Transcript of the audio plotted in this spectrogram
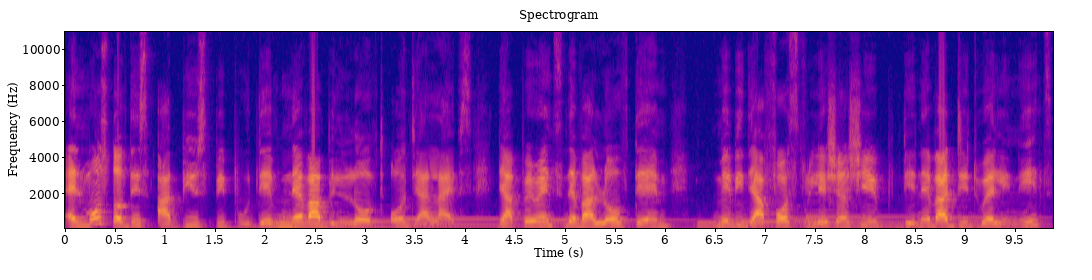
And most of these abused people they've never been loved all their lives. Their parents never loved them. Maybe their first relationship they never did well in it.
